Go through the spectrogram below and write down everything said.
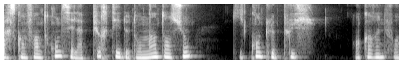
Parce qu'en fin de compte, c'est la pureté de ton intention qui compte le plus, encore une fois.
